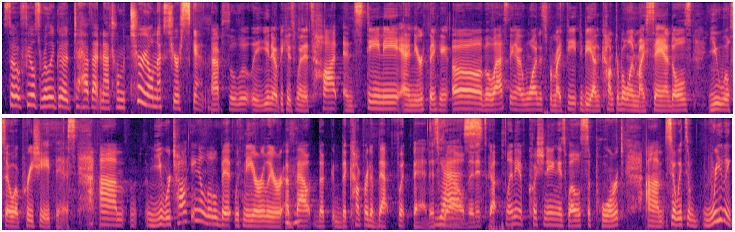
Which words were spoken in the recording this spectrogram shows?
So it feels really good to have that natural material next to your skin. Absolutely. You know, because when it's hot and steamy and you're thinking, oh, the last thing I want is for my feet to be uncomfortable in my sandals, you will so appreciate this. Um, you were talking a little bit with me earlier about the, the comfort of that footbed as well, Yes. that it's got plenty of cushioning as well as support. Um, so it's a really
